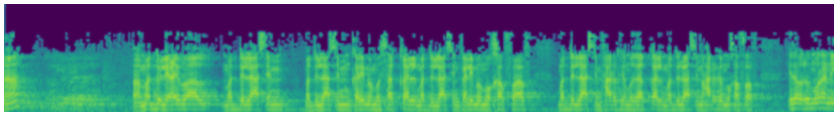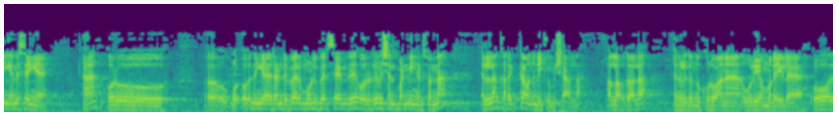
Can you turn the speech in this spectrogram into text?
ஆ? مد العوض مد اللاسم مد اللاسم كلمة مثقل مد اللاسم كلمة مخفف مد اللاسم حرف مثقل مد اللاسم حرف مخفف இதை ஒரு முறை நீங்க என்ன செய்யுங்க ஆ? ஒரு அஹ், ஒ- நீங்க ரெண்டு பேர் மூணு பேர் சேர்ந்து ஒரு ரிவிஷன் பண்ணீங்கன்னு சொன்னா எல்லாம் கரெக்டா வந்து நிற்கும் இன்ஷா அல்லாஹ் அல்லாஹ் தாலா எங்களுக்கு இந்த குருவான உரிய முறையில ஓத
